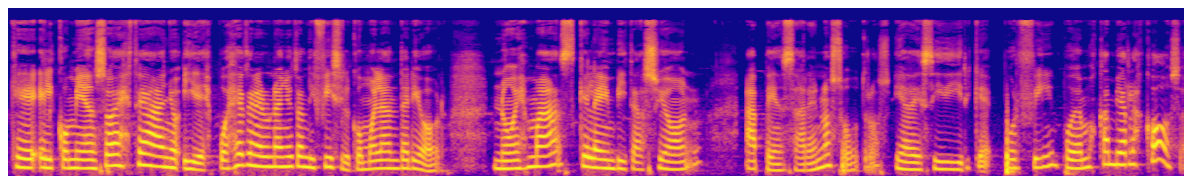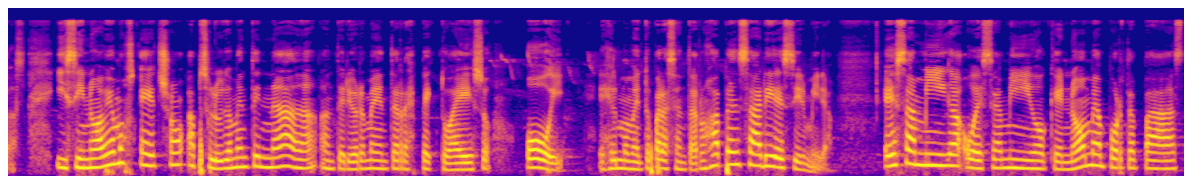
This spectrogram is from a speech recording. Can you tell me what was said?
que el comienzo de este año y después de tener un año tan difícil como el anterior, no es más que la invitación a pensar en nosotros y a decidir que por fin podemos cambiar las cosas. Y si no habíamos hecho absolutamente nada anteriormente respecto a eso, hoy es el momento para sentarnos a pensar y decir, mira, esa amiga o ese amigo que no me aporta paz,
